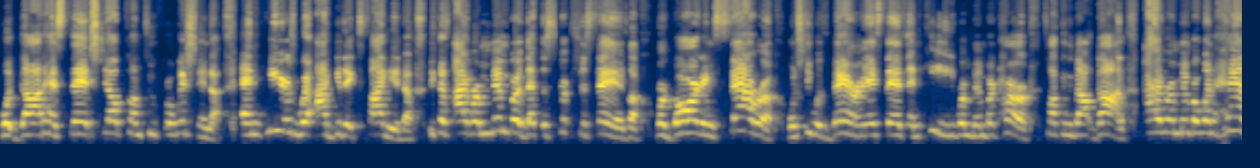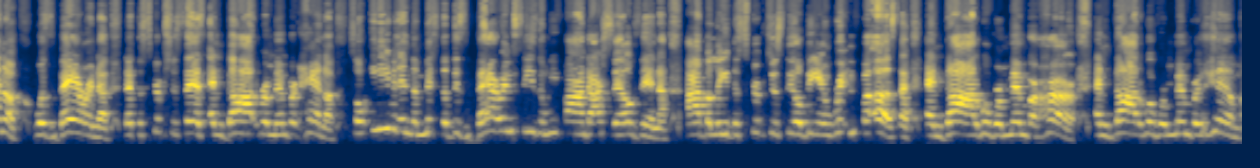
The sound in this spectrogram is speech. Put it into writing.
what God has said shall come to fruition. And here's where I get excited because I remember that the scripture says uh, regarding Sarah when she was barren, it says, and he remembered her, talking about God. I remember when Hannah was barren, uh, that the scripture says, and God remembered Hannah. So even in the midst of this barren season we find ourselves in, I believe the scripture is still being written for us, and God will remember her, and God will remember him,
